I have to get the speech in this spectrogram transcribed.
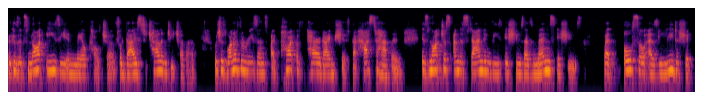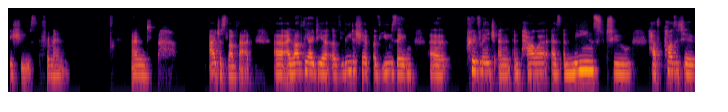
because it's not easy in male culture for guys to challenge each other, which is one of the reasons why part of the paradigm shift that has to happen is not just understanding these issues as men's issues, but also as leadership issues for men. And I just love that. Uh, I love the idea of leadership, of using uh, privilege and, and power as a means to have positive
